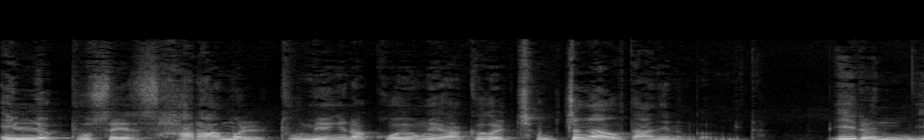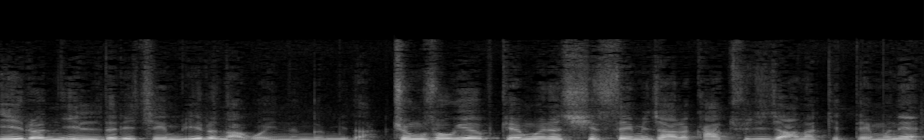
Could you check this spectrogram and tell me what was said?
인력 부서에서 사람을 두 명이나 고용해가 그걸 측정하고 다니는 겁니다. 이런 이런 일들이 지금 일어나고 있는 겁니다. 중소기업 경우에는 시스템이 잘 갖추지지 않았기 때문에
